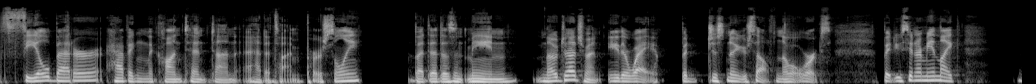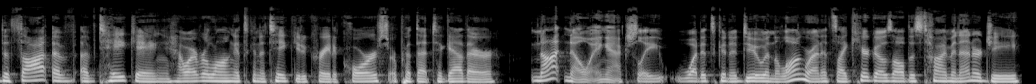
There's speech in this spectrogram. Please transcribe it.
feel better having the content done ahead of time personally, but that doesn't mean no judgment either way, but just know yourself, know what works. But you see what I mean? Like the thought of of taking however long it's going to take you to create a course or put that together not knowing actually what it's going to do in the long run it's like here goes all this time and energy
